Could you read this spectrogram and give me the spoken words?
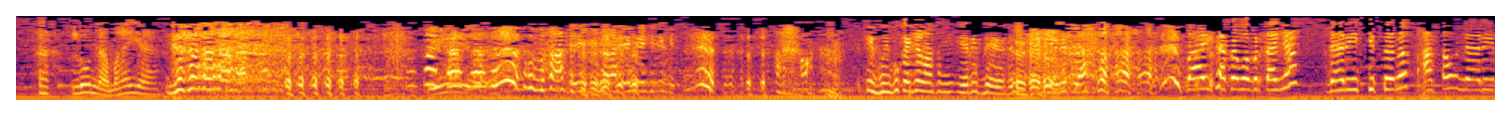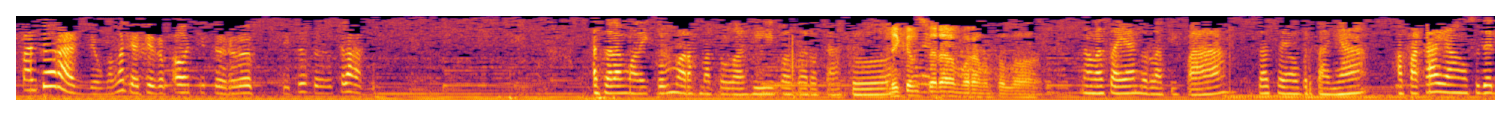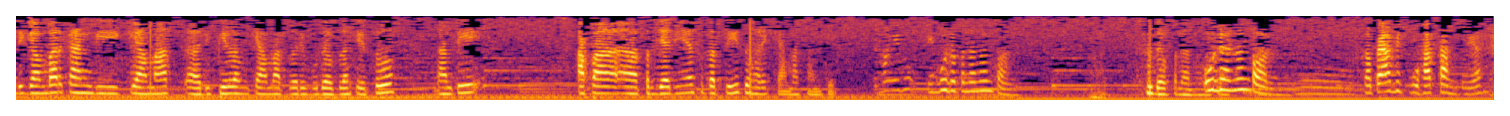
Luna Maya. iya. baik, baik. Ibu-ibu kayaknya langsung irit deh. Irit ya. baik, siapa yang mau bertanya? Dari Citerep atau dari Pancoran? Jauh banget ya Citerep. Oh, Citerep. Citerep. Silakan. Assalamualaikum warahmatullahi wabarakatuh. Waalaikumsalam warahmatullah. Nama saya Nur Latifah. Ustaz saya mau bertanya, apakah yang sudah digambarkan di kiamat eh, di film Kiamat 2012 itu nanti apa eh, terjadinya seperti itu hari kiamat nanti? Emang ibu, ibu udah pernah nonton? Sudah pernah nonton? Udah nonton. Hmm, sampai habis Bu Hatam tuh ya.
